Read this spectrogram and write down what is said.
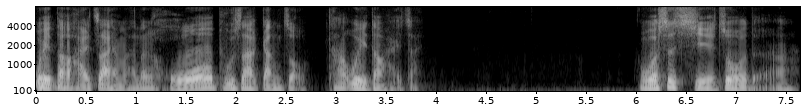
味道还在嘛？那个活菩萨刚走，他味道还在。我是写作的啊，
